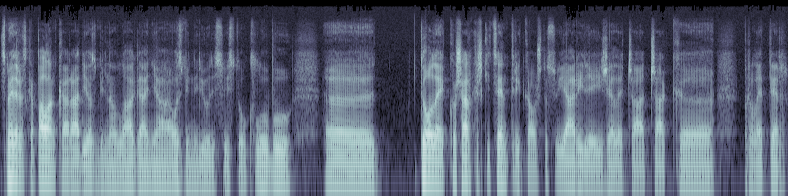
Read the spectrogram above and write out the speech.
Smederevska palanka radi ozbiljna ulaganja, ozbiljni ljudi su isto u klubu. E, dole košarkaški centri kao što su Jarilje i Žele Čačak, e, Proleter.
